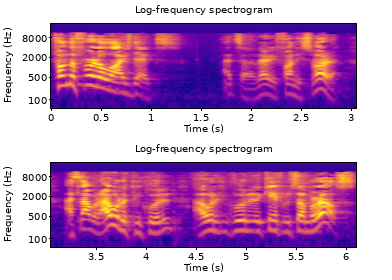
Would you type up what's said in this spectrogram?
from the fertilized eggs. That's a very funny svara. That's not what I would have concluded. I would have concluded it came from somewhere else.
